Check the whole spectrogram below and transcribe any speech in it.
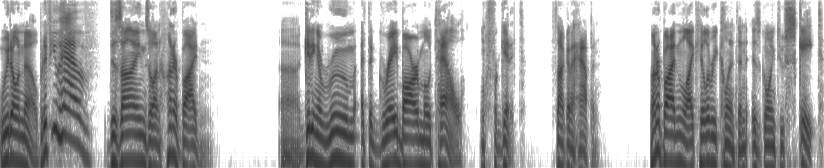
We don't know. But if you have designs on Hunter Biden uh, getting a room at the Gray Bar Motel, well, forget it. It's not going to happen. Hunter Biden, like Hillary Clinton, is going to skate.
